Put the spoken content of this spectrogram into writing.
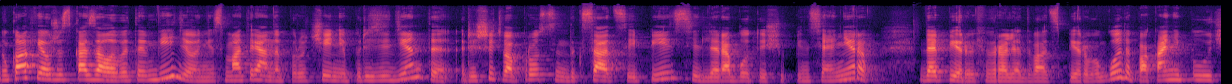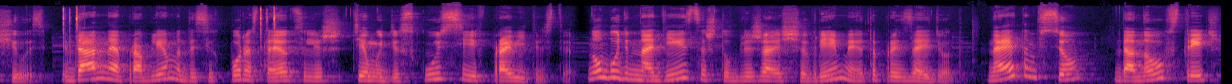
Ну, как я уже сказала в этом видео, несмотря на поручение президента решить вопрос с индексацией пенсий для работающих пенсионеров до 1 февраля 2021 года пока не получилось. И данная проблема до сих пор остается лишь темой дискуссии в правительстве. Но будем надеяться, что в ближайшее время это произойдет. На этом все. До новых встреч!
